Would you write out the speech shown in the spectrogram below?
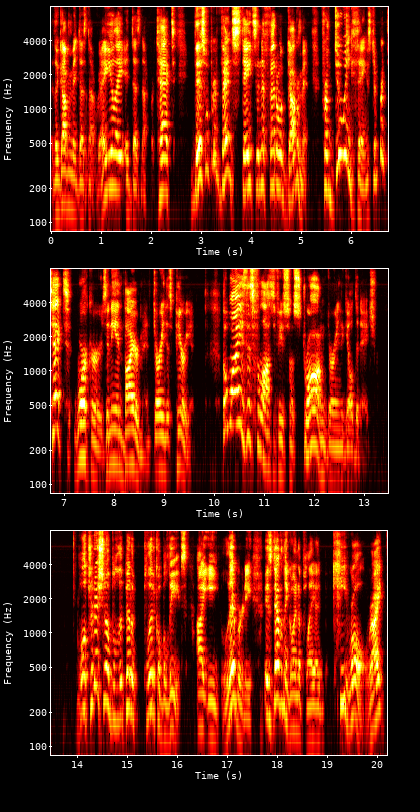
The government does not regulate, it does not protect. This will prevent states and the federal government from doing things to protect workers and the environment during this period. But why is this philosophy so strong during the Gilded Age? Well, traditional political beliefs, i.e., liberty, is definitely going to play a key role, right?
